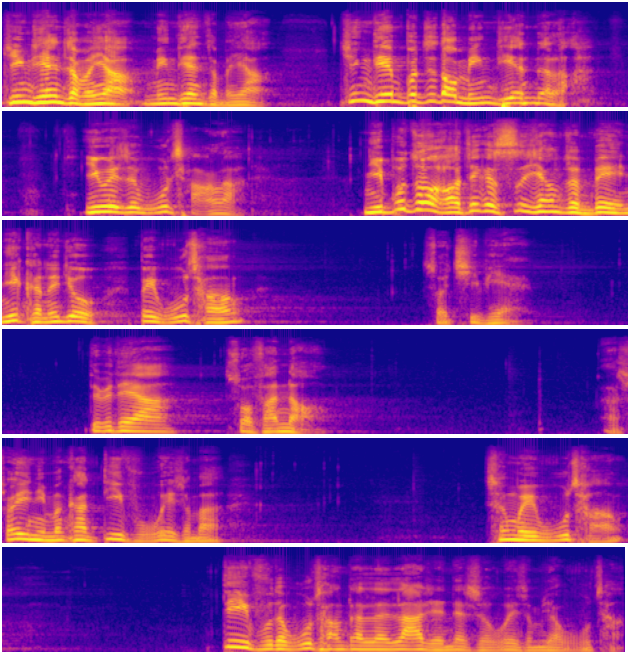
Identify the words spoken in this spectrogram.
今天怎么样？明天怎么样？今天不知道明天的了，因为是无常了。你不做好这个思想准备，你可能就被无常所欺骗，对不对呀？所烦恼啊！所以你们看地府为什么称为无常？地府的无常，他来拉人的时候，为什么叫无常？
